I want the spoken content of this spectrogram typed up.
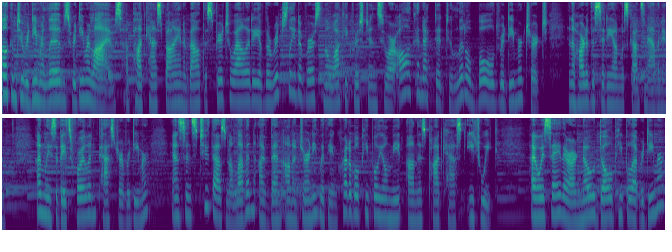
Welcome to Redeemer Lives, Redeemer Lives, a podcast by and about the spirituality of the richly diverse Milwaukee Christians who are all connected to Little Bold Redeemer Church in the heart of the city on Wisconsin Avenue. I'm Lisa Bates Froiland, pastor of Redeemer, and since 2011, I've been on a journey with the incredible people you'll meet on this podcast each week. I always say there are no dull people at Redeemer,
